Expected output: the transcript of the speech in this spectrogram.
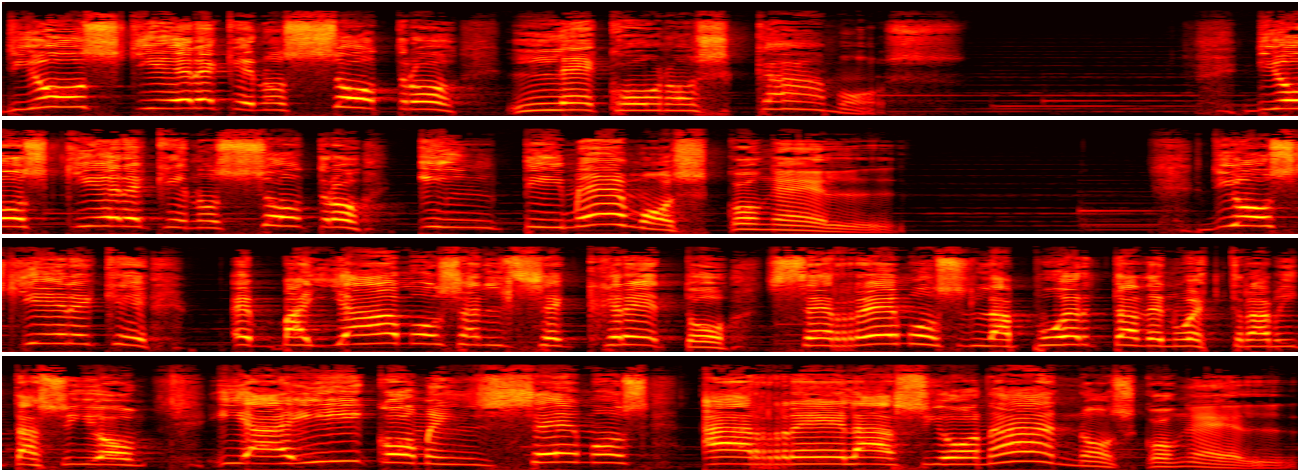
Dios quiere que nosotros le conozcamos. Dios quiere que nosotros intimemos con Él. Dios quiere que eh, vayamos al secreto, cerremos la puerta de nuestra habitación y ahí comencemos a relacionarnos con Él.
